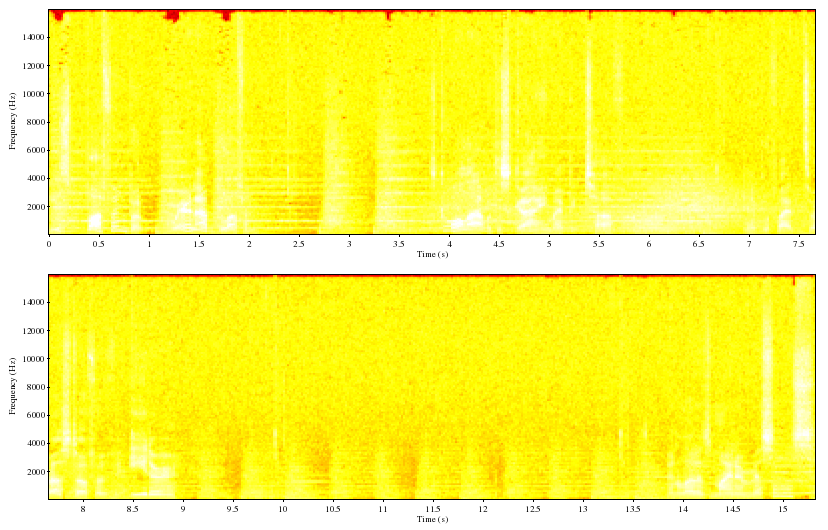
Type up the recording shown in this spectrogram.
He's buffing, but we're not bluffing. Go all out with this guy. He might be tough. Um, amplified thrust off of Edér. Gonna let his minor missiles.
